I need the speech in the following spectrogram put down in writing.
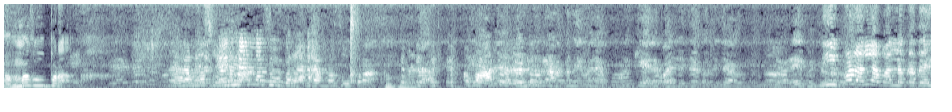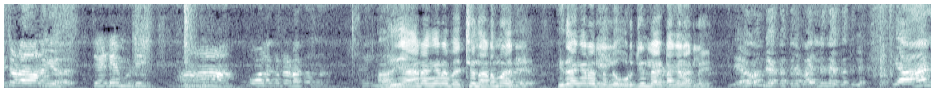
അമ്മ സൂപ്പറാ. നീ ഇപ്പോഴല്ല പല്ലൊക്കെ തേച്ചോടാ തുടങ്ങിയത്. ചേട്ടേ മുടി. ആ ഓലൊക്കെ കെട്ട് കിടക്കുന്നത് അത് ഞാൻ അങ്ങനെ വെച്ച് നടന്നതല്ലേ? ഇതങ്ങനല്ലല്ലോ ഒറിജിനൽ ആയിട്ട് അങ്ങനല്ലേ ദേഹം പല്ല് തേക്കത്തില്ല. ഞാൻ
